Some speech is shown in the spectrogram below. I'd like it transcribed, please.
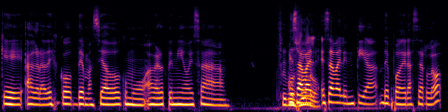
que agradezco demasiado como haber tenido esa, esa, val- esa valentía de poder hacerlo.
